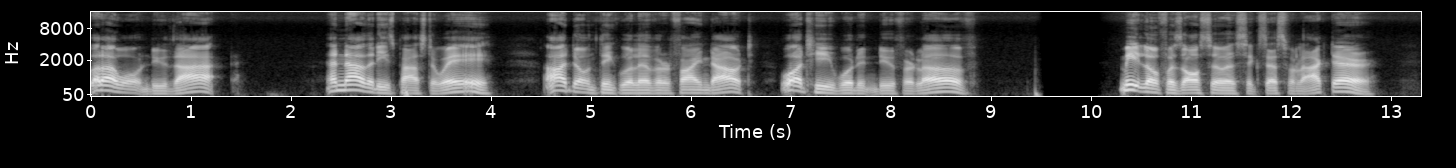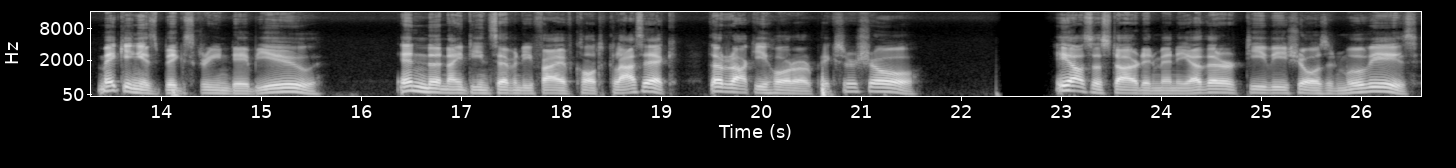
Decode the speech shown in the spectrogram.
but I won't do that. And now that he's passed away, I don't think we'll ever find out what he wouldn't do for love. Meatloaf was also a successful actor, making his big screen debut in the 1975 cult classic, The Rocky Horror Picture Show. He also starred in many other TV shows and movies,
